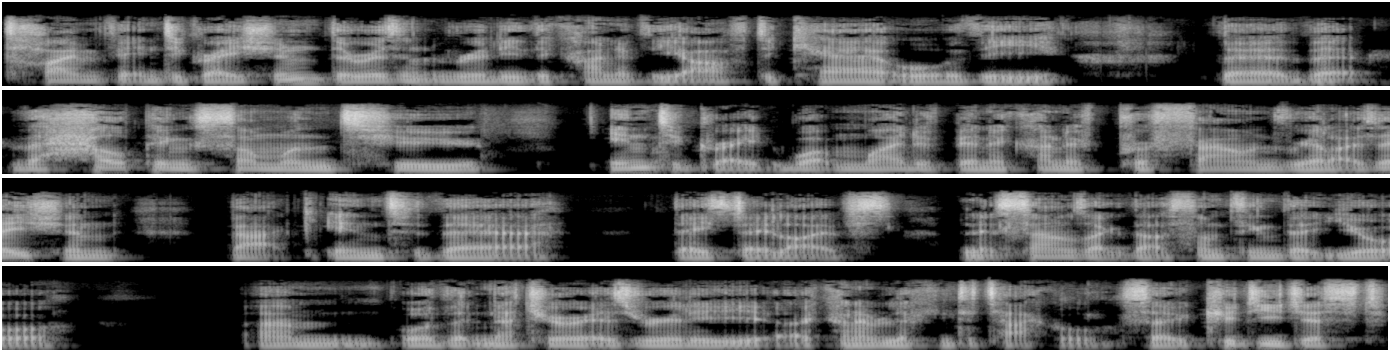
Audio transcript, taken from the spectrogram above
time for integration. There isn't really the kind of the aftercare or the the the the helping someone to integrate what might have been a kind of profound realization back into their day to day lives. And it sounds like that's something that you're, um, or that Natura is really uh, kind of looking to tackle. So could you just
